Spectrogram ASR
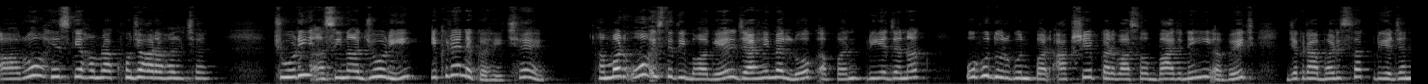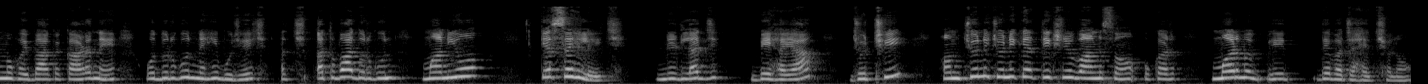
आरो हंस के हमरा खोजा रहल छल। चोरी, असीना जोड़ी एकरे ने कहै छै। हमर ओ स्थिति भऽ गेल जाहि में लोक अपन प्रियजनक ओहू दुर्गुण पर आक्षेप करबासँ बाज नहीं अबैछ जकरा भरिसक प्रियजन्म होयबाक कारणे ओ दुर्गुण नहीं बुझैछ अथवा दुर्गुण मानियो के सहि लैछ निर्लज बेहया, झूठी, हम चुनि चुनि के तीक्ष्ण बाण सँ मर्म भेद देबऽ चाहैत छलहुँ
